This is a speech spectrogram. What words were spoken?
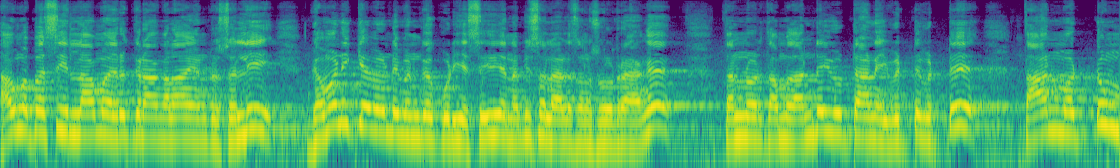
அவங்க பசி இல்லாமல் இருக்கிறாங்களா என்று சொல்லி கவனிக்க வேண்டும் என்கக்கூடிய செய்தியை நபி சொல்லா சொல்கிறாங்க தன்னோட தமது அண்டை வீட்டானை விட்டு விட்டு தான் மட்டும்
